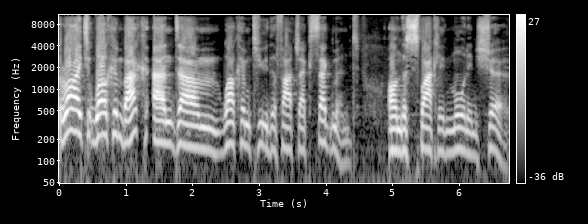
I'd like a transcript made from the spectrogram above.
Right, welcome back and um, welcome to the Fact Check segment on the Sparkling Morning Show.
